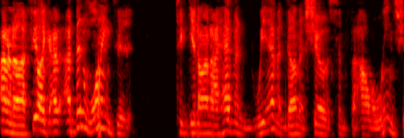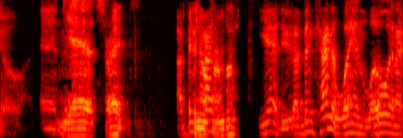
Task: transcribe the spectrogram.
I don't know. I feel like I, I've been wanting to to get on. I haven't. We haven't done a show since the Halloween show, and Yeah, that's right. I've been Been kind of yeah, dude. I've been kind of laying low, and I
